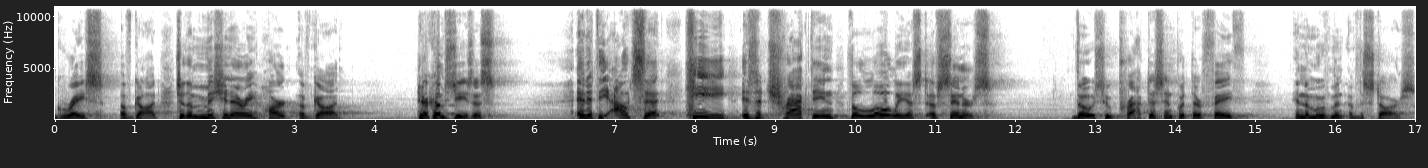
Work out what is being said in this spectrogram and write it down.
grace of God, to the missionary heart of God. Here comes Jesus, and at the outset, he is attracting the lowliest of sinners those who practice and put their faith in the movement of the stars.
